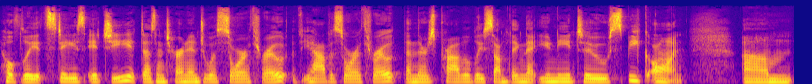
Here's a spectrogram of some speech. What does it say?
Hopefully, it stays itchy. It doesn't turn into a sore throat. If you have a sore throat, then there's probably something that you need to speak on. Um,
